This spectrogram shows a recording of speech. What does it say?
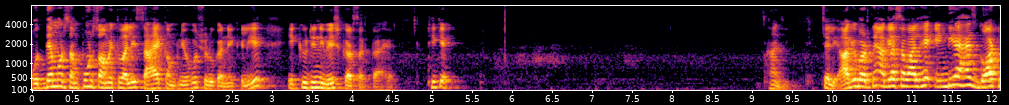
उद्यम और संपूर्ण स्वामित्व वाली सहायक कंपनियों को शुरू करने के लिए इक्विटी निवेश कर सकता है। ठीक है? हाँ जी। चलिए, आगे बढ़ते हैं। अगला सवाल है India has got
